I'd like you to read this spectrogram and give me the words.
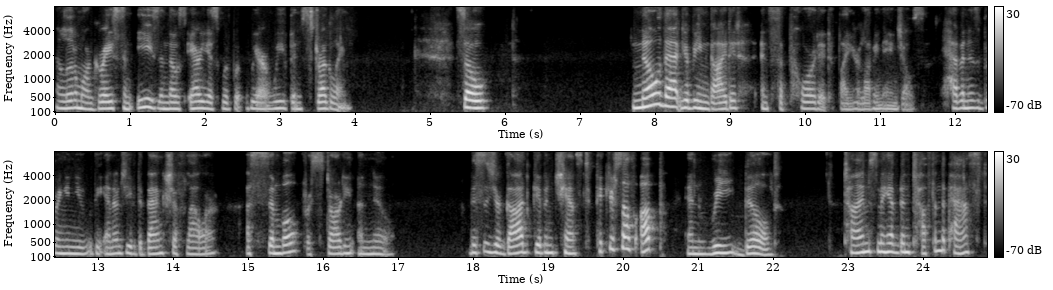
and a little more grace and ease in those areas where we've been struggling. So know that you're being guided and supported by your loving angels. Heaven is bringing you the energy of the Banksia flower, a symbol for starting anew. This is your God given chance to pick yourself up and rebuild. Times may have been tough in the past,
